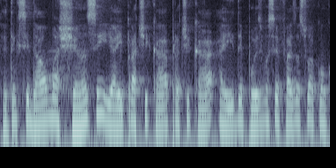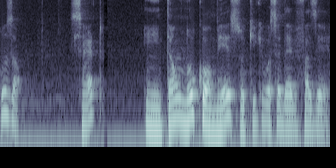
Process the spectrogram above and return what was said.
você tem que se dar uma chance e aí praticar, praticar, aí depois você faz a sua conclusão, certo? Então, no começo, o que, que você deve fazer?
